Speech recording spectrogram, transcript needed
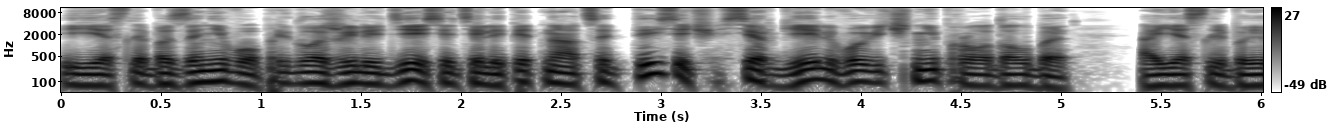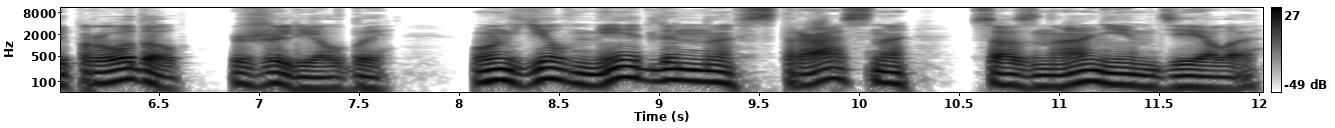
И если бы за него предложили 10 или 15 тысяч, Сергей Львович не продал бы. А если бы и продал, жалел бы. Он ел медленно, страстно, сознанием дела.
